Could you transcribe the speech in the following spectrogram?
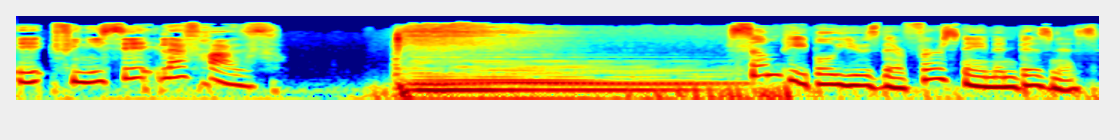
et finissez la phrase. Some people use their first name in business,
